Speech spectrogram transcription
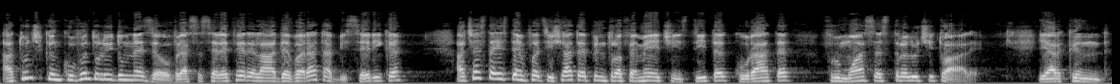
Atunci când cuvântul lui Dumnezeu vrea să se refere la adevărata biserică, aceasta este înfățișată printr-o femeie cinstită, curată, frumoasă, strălucitoare. Iar când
